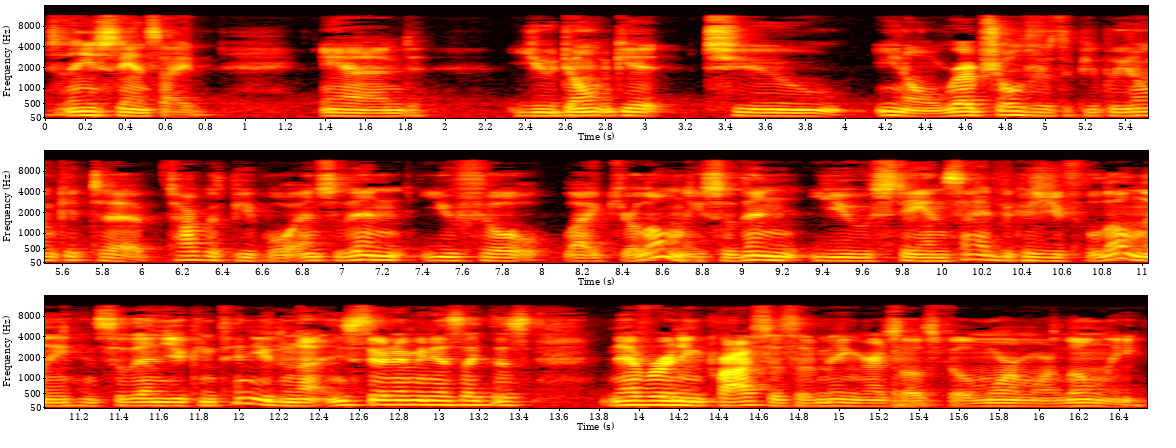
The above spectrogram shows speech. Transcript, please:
So then you stay inside, and you don't get to you know rub shoulders with people. You don't get to talk with people, and so then you feel like you're lonely. So then you stay inside because you feel lonely, and so then you continue to not. You see what I mean? It's like this never-ending process of making ourselves feel more and more lonely.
